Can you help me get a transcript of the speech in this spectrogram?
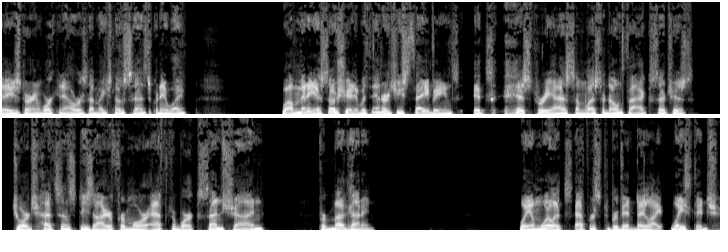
days during working hours. That makes no sense, but anyway. While many associate it with energy savings, its history has some lesser known facts, such as George Hudson's desire for more after work sunshine for bug hunting William Willett's efforts to prevent daylight wastage,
